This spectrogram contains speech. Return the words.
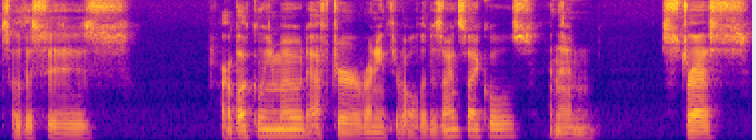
So this is our buckling mode after running through all the design cycles and then stress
